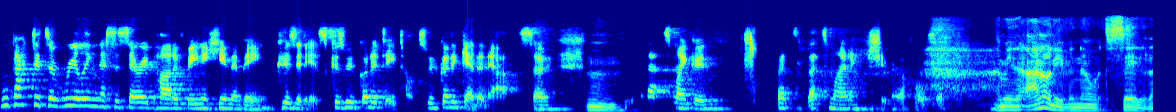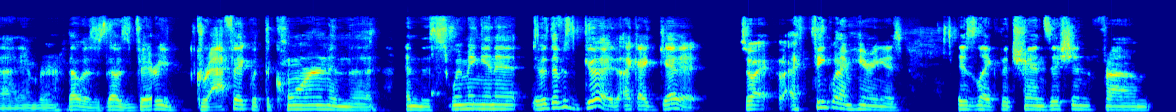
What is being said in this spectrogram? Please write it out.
in fact, it's a really necessary part of being a human being because it is because we've got to detox. We've got to get it out. So mm. that's my good. That's that's my shit also. I mean, I don't even know what to say to that, Amber. That was that was very graphic with the corn and the and the swimming in it. It was, that was good. Like I get it. So I I think what I'm hearing is is like the transition from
